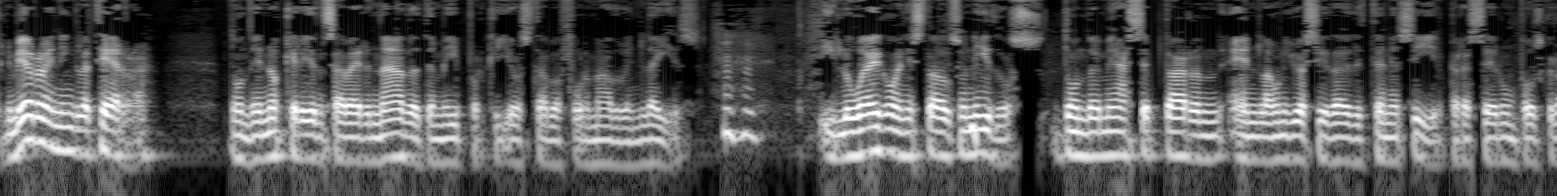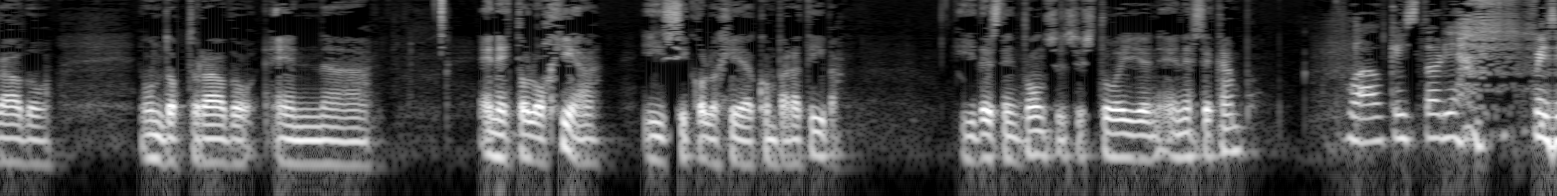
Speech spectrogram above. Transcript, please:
Primero en Inglaterra, donde no querían saber nada de mí porque yo estaba formado en leyes. y luego en Estados Unidos, donde me aceptaron en la Universidad de Tennessee para hacer un posgrado, un doctorado en, uh, en etología y psicología comparativa. Y desde entonces estoy en, en ese campo. Wow, qué historia. Pues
